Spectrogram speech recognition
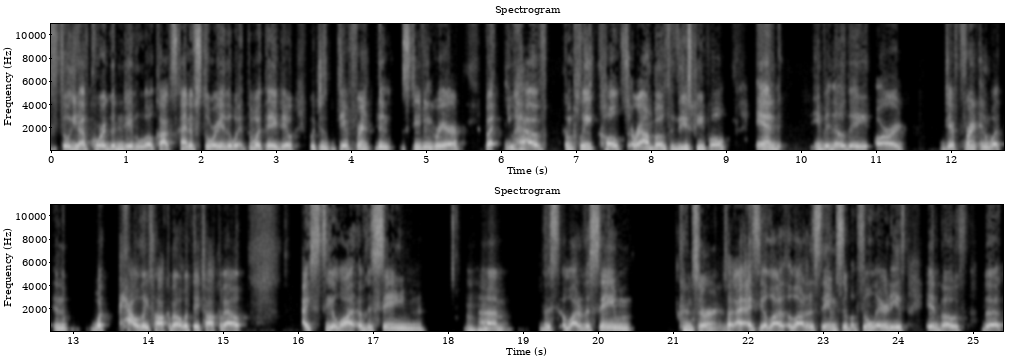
So you have Corey Goode and David Wilcock's kind of story in the way what they do, which is different than Steven Greer, but you have complete cults around both of these people, and right. even though they are different in what in what how they talk about what they talk about i see a lot of the same mm-hmm. um this a lot of the same concerns like I, I, see a lot of a lot of the same similarities in both the,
